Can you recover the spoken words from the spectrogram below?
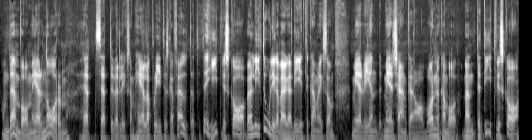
om den var mer norm, sett över liksom hela politiska fältet, det är hit vi ska. Vi har lite olika vägar dit. Det kan vara liksom mer vind, mer kärnkraft, ja, vad det nu kan vara. Men det är dit vi ska.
